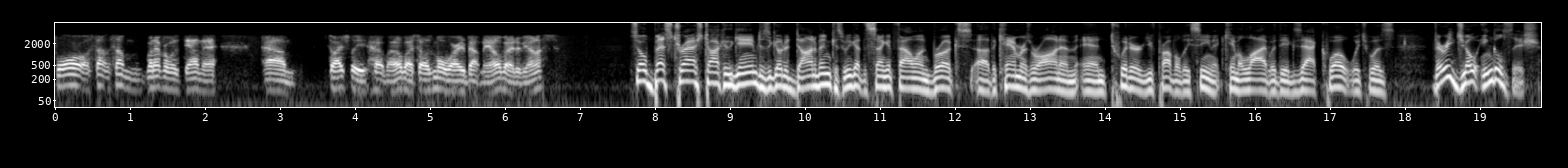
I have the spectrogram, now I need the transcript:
floor or something, something whatever was down there. Um, so I actually hurt my elbow. So I was more worried about my elbow, to be honest. So, best trash talk of the game, does it go to Donovan? Because we got the second foul on Brooks, uh, the cameras were on him, and Twitter, you've probably seen it, came alive with the exact quote, which was very Joe Ingles ish.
